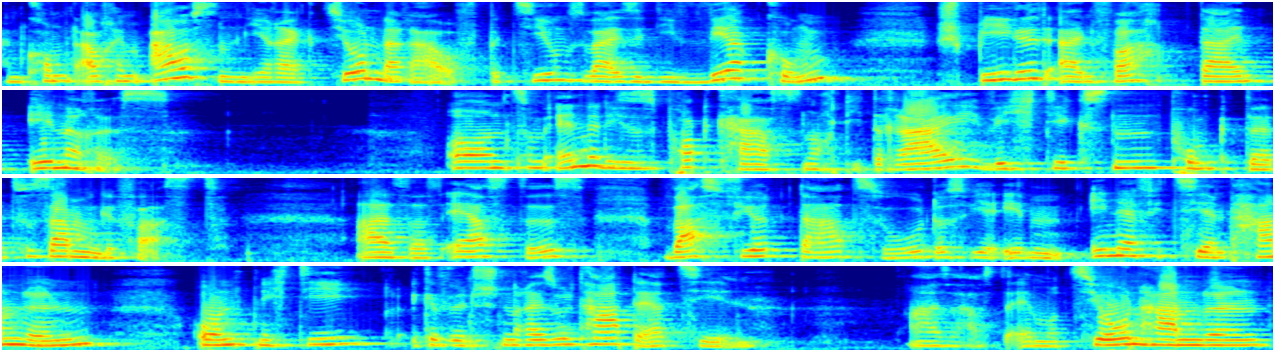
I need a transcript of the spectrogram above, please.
dann kommt auch im Außen die Reaktion darauf, beziehungsweise die Wirkung spiegelt einfach dein Inneres. Und zum Ende dieses Podcasts noch die drei wichtigsten Punkte zusammengefasst. Also als erstes, was führt dazu, dass wir eben ineffizient handeln und nicht die gewünschten Resultate erzielen? Also aus der Emotion handeln,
